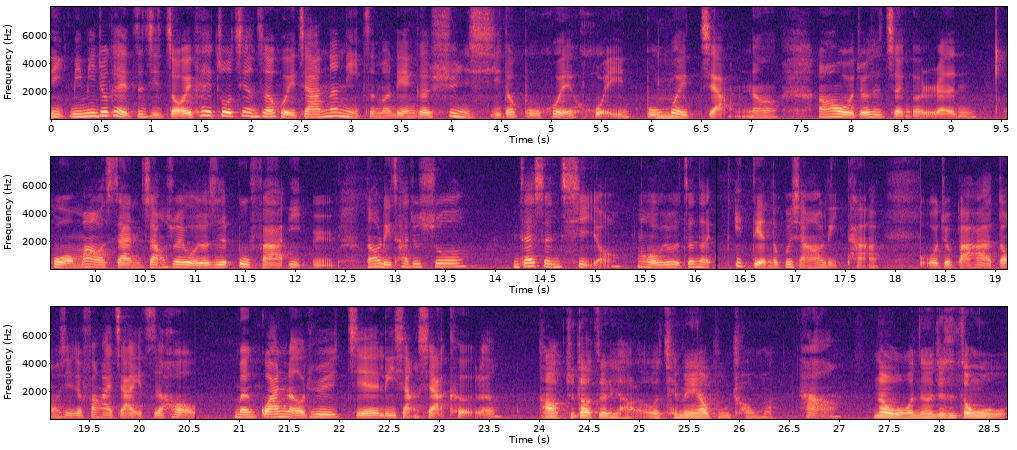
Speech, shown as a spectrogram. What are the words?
你明明就可以自己走，也可以坐电车回家，那你怎么连个讯息都不会回、不会讲呢？然后我就是整个人火冒三丈，所以我就是不发一语。然后理查就说：“你在生气哦。”然后我就真的一点都不想要理他，我就把他的东西就放在家里之后，门关了，我就去接理想下课了。好，就到这里好了。我前面也要补充嘛。好，那我呢，就是中午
